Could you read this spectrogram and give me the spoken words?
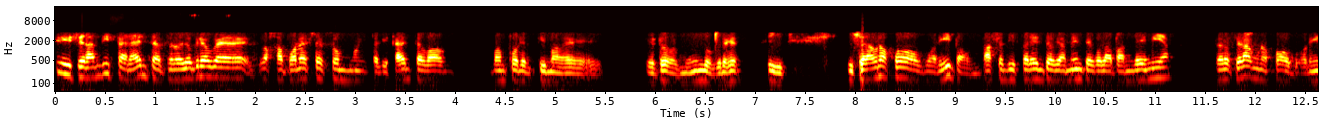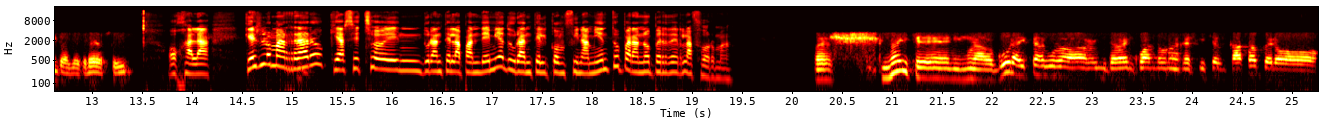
Sí, serán diferentes, pero yo creo que los japoneses son muy inteligentes, van, van por encima de, de todo el mundo, creo. Sí y serán unos juegos bonitos, va a ser diferente obviamente con la pandemia, pero serán unos juegos bonitos, yo creo, sí. Ojalá. ¿Qué es lo más raro que has hecho en, durante la pandemia, durante el confinamiento, para no perder la forma? Pues no hice ninguna locura, hice algunos de vez en cuando un ejercicio en casa, pero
